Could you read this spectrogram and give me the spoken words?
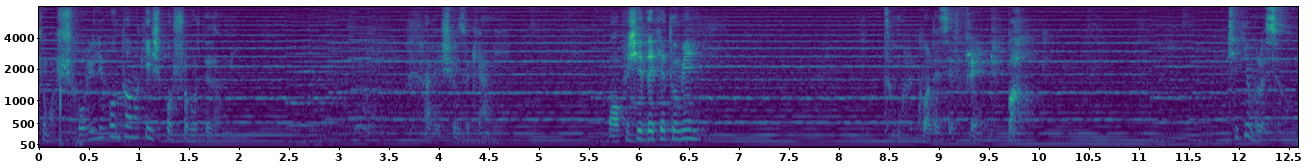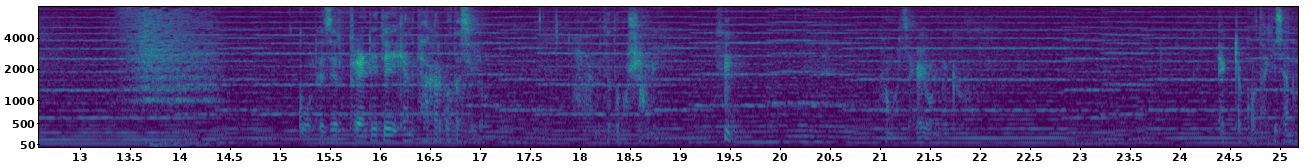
তোমার শরীরে পর্যন্ত আমাকে স্পর্শ করতে দাওনি। আর এই সুযোগে আমি অফিসে দেখে তুমি তোমার কলেজের ফ্রেন্ড বাহ! ঠিকই বলেছ। কলেজের ফ্রেন্ডই তো এখানে থাকার কথা ছিল। আর আমি তো তোমার স্বামী। আমার জায়গায় অন্য একটা কথা কি জানো?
